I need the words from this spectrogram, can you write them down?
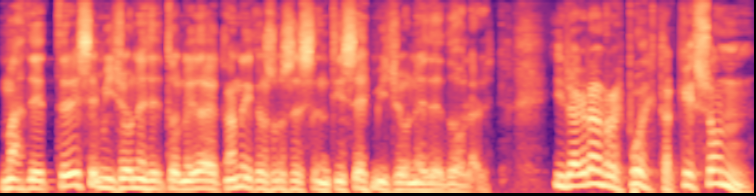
más de 13 millones de toneladas de carne, que son 66 millones de dólares. Y la gran respuesta, ¿qué son?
